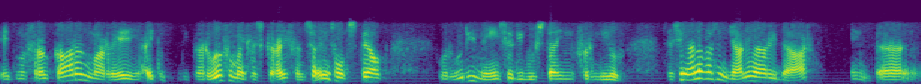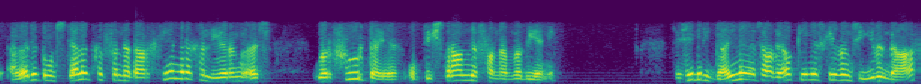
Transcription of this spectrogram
het mevrou Karen Maree uit die Karoo vir my geskryf en sy is ontstel oor hoe die mense die woestyn verniel. Sy sê hulle was in Januarie daar En uh hulle het ontstellend gevind dat daar geen regulering is oor voertuie op die strande van Namibië nie. Sy sê by die duine is daar wel kennisgewings hier en daar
